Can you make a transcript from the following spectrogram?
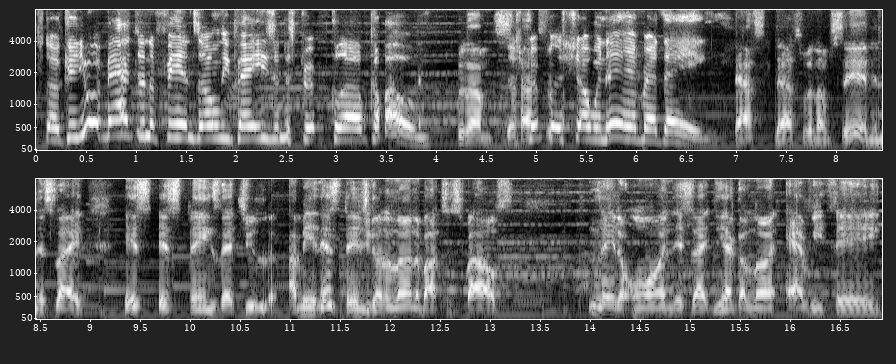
So can you imagine the fans only page in the strip club? Come on, But I'm the strippers showing everything. that's that's what I'm saying, and it's like it's it's things that you. I mean, there's things you're gonna learn about your spouse later on. It's like you're not gonna learn everything,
